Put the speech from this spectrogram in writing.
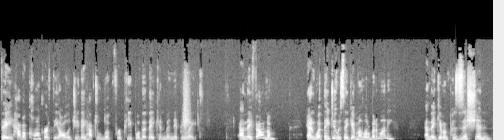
they have a conquer theology, they have to look for people that they can manipulate. And they found them. And what they do is they give them a little bit of money and they give them position.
